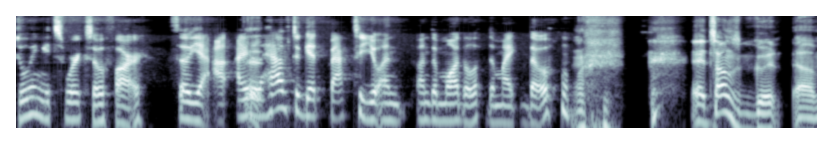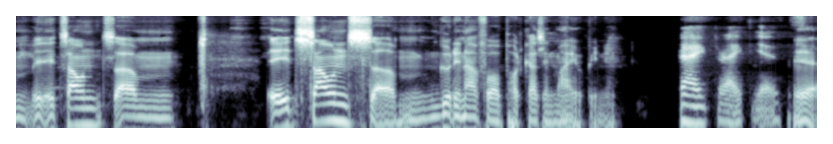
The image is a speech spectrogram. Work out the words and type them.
doing its work so far. So yeah, I, I'll Yeah. have to get back to you on on the model of the mic though. it sounds good. Um, it, it sounds um, it sounds um good enough for a podcast, in my opinion. Right, right, yes. Yeah,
